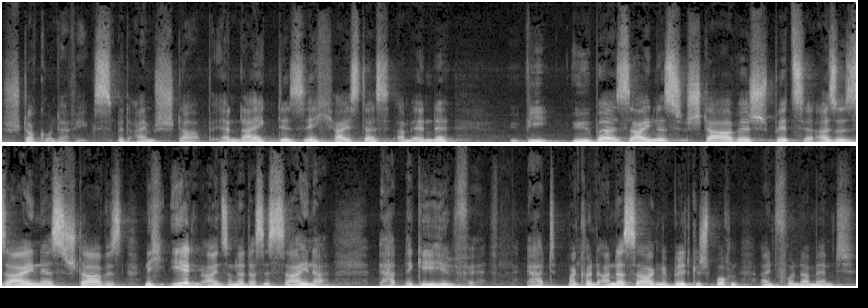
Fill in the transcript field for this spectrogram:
Stock unterwegs, mit einem Stab. Er neigte sich, heißt das am Ende, wie? Über seines Stabes Spitze, also seines Stabes. Nicht irgendein, sondern das ist seiner. Er hat eine Gehhilfe. Er hat, man könnte anders sagen, im Bild gesprochen, ein Fundament.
